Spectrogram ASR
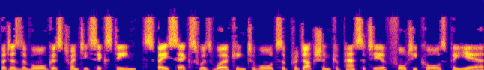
but as of August 2016, SpaceX was working towards a production capacity of 40 cores per year,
